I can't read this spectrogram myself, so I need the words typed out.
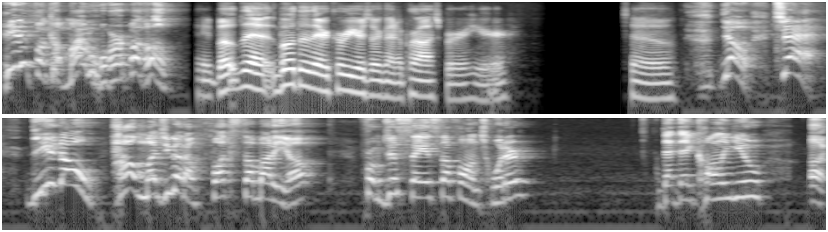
He didn't fuck up my world. Hey, both the both of their careers are gonna prosper here. So. Yo, chat. Do you know how much you gotta fuck somebody up from just saying stuff on Twitter that they're calling you a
